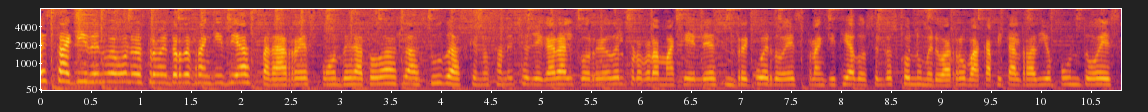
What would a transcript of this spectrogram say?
Está aquí de nuevo nuestro mentor de franquicias para responder a todas las dudas que nos han hecho llegar al correo del programa que les recuerdo es franquiciados el 2 con número arroba capitalradio.es.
